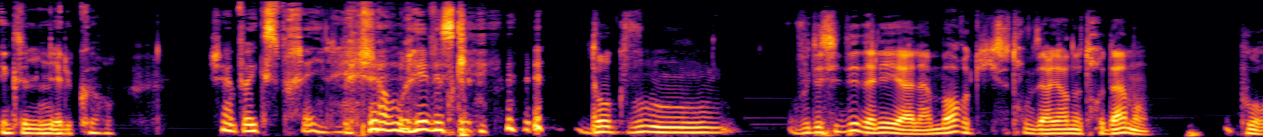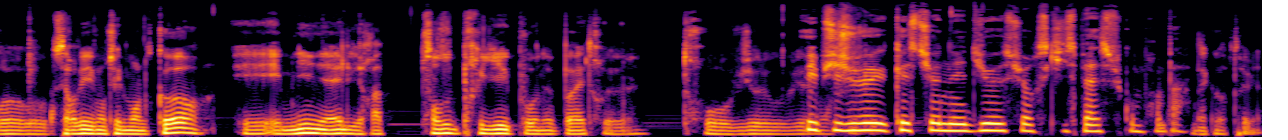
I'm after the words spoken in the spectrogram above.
examiner le corps. J'ai un peu exprès chambré parce que. Donc vous vous décidez d'aller à la morgue qui se trouve derrière Notre-Dame pour euh, observer éventuellement le corps et Emeline elle ira sans doute prier pour ne pas être euh, trop violent. Et puis je vais questionner Dieu sur ce qui se passe, je comprends pas. D'accord, très bien.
